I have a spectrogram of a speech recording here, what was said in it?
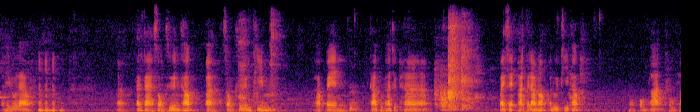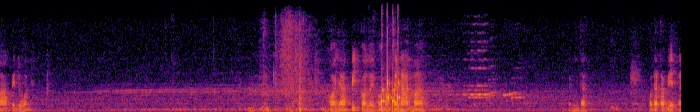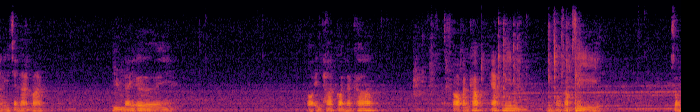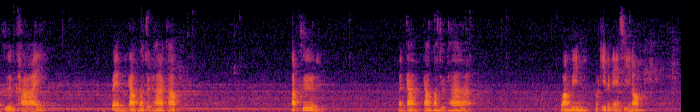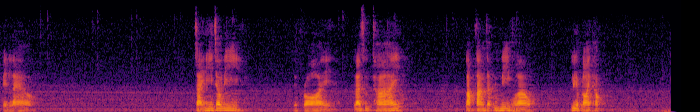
อันนี้รู้แล้ว ตั้งแต่ส่งคืนครับ ส่งคืนพิมพ์ ครับเป็น9คูณ5.5ใบเสร็จผ่านไปแล้วเนาะเอาดูทีครับ ผมพลาดผมพลาดไปโดนขออนุญาตปิดก่อนเลยเพราะมันจะนานมาก อันนี้ดัดเพราะดัตต้าเบสอันนี้จะนานมากอยู่ไหนเอ่ยขอ enter ก่อนนะครับ ต่อกันครับ admin 1 2 3 4ส่งคืนขาย เป็น9.5ครับ รับคืน เหมือนกัน9.5วางบินเมื่อกี้เป็น A4 เนาะเป็นแล้วจ่ายหนี้เจ้าหนี้เรียบร้อย และสุดท้าย รับตังค์จากลูกหนี้ของเรา เรียบร้อยครับ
